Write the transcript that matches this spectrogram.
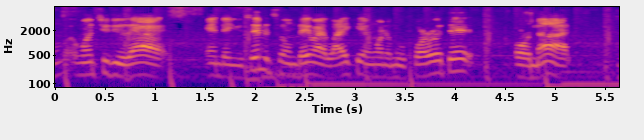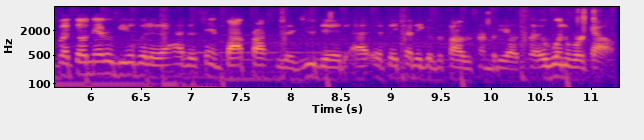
once you do that, and then you send it to them, they might like it and want to move forward with it, or not. But they'll never be able to have the same thought process that you did uh, if they try to give the file to somebody else. So it wouldn't work out.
